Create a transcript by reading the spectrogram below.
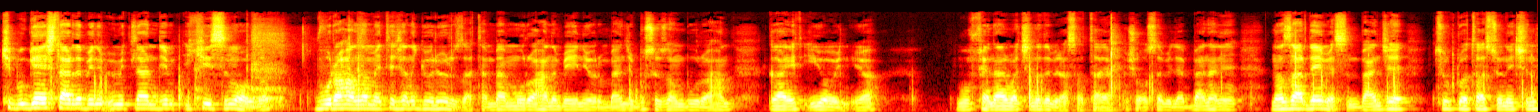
Ki bu gençlerde benim ümitlendiğim iki isim oldu. Burahan'la Metecan'ı görüyoruz zaten. Ben Murahan'ı beğeniyorum. Bence bu sezon Burahan gayet iyi oynuyor. Bu Fener maçında da biraz hata yapmış olsa bile ben hani nazar değmesin. Bence Türk rotasyonu için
